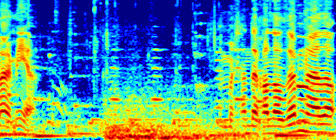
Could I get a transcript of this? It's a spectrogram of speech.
Madre mía. No me están dejando hacer nada.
